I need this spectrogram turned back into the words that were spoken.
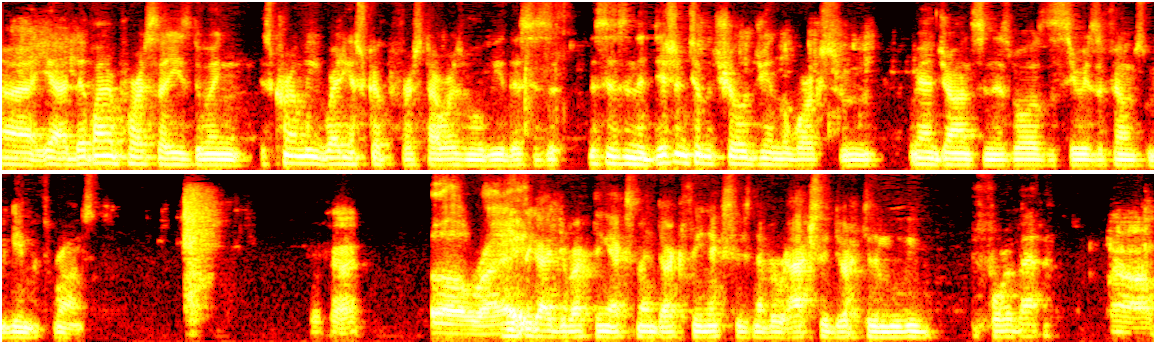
Uh, yeah, Deadline reports that he's doing is currently writing a script for a Star Wars movie. This is this is in addition to the trilogy in the works from Rian Johnson, as well as the series of films from Game of Thrones. Okay. All He's the guy directing X Men: Dark Phoenix, who's never actually directed a movie before that. Uh,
